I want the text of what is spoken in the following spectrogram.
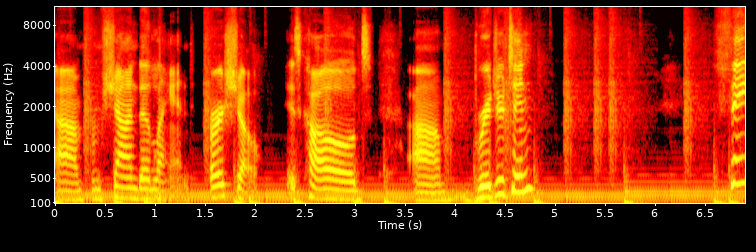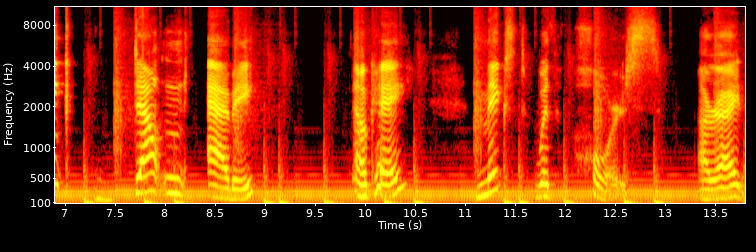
um, from Shondaland. First show. It's called um, Bridgerton. Think Downton Abbey. Okay. Mixed with horse. All right.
